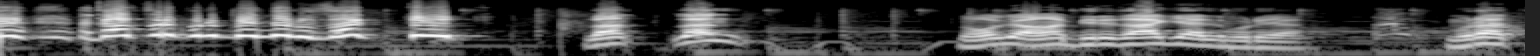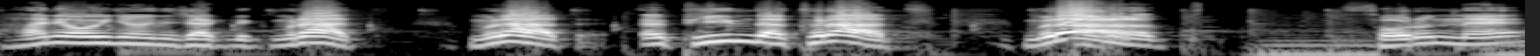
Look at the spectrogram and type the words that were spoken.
Ne? Gafur bunu benden uzak tut. Lan lan. Ne oluyor? Ama biri daha geldi buraya. Murat hani oyun oynayacaktık Murat? Murat öpeyim de Turat. Murat. Sorun ne?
